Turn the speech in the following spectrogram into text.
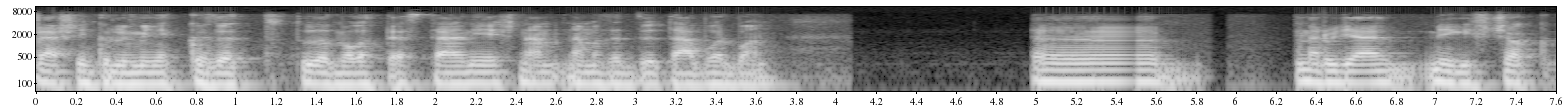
versenykörülmények között tudod magad tesztelni, és nem, nem az edzőtáborban. Mert ugye mégiscsak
